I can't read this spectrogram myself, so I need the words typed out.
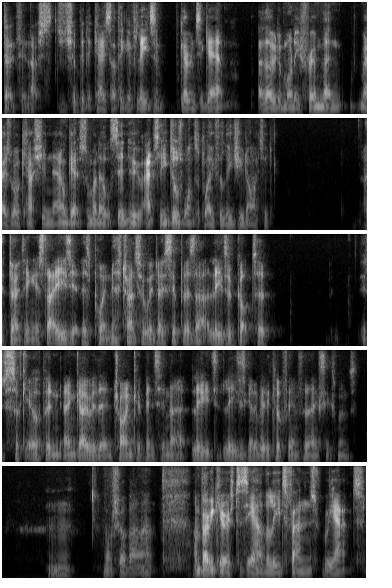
don't think that should be the case. I think if Leeds are going to get a load of money for him, then may as well cash in now, get someone else in who actually does want to play for Leeds United. I don't think it's that easy at this point in the transfer window. Simple as that. Leeds have got to suck it up and, and go with it and try and convince him that Leeds Leeds is going to be the club for him for the next six months. Hmm. Not sure about that. I'm very curious to see how the Leeds fans react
